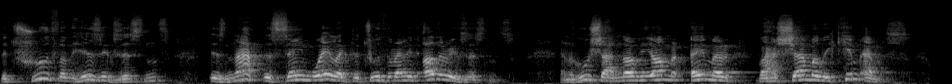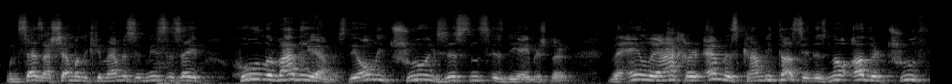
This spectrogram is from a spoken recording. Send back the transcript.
The truth of his existence is not the same way like the truth of any other existence. And husha navi emer v'Hashem elikim emes. When it says Hashem elikim emes, it means to say hu levadi emes. The only true existence is the Abrister. Ve'en le'acher emes kamitase. There's no other truth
